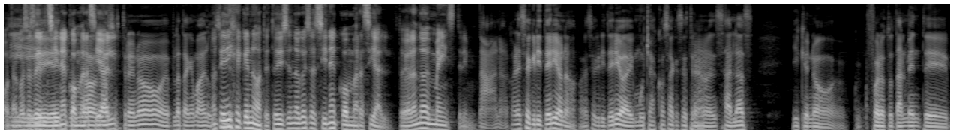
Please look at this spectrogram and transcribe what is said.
Otra cosa es Y, el cine comercial. No, se estrenó eh, Plata Quemada en un No te cine. dije que no, te estoy diciendo que eso es cine comercial. Estoy hablando de mainstream. No, no, con ese criterio no. Con ese criterio hay muchas cosas que se estrenaron en salas y que no fueron totalmente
